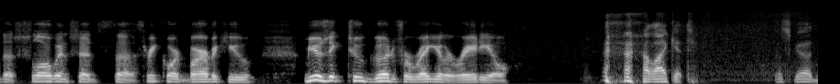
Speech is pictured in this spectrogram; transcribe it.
the slogan said "Three Chord Barbecue," music too good for regular radio. I like it. That's good.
